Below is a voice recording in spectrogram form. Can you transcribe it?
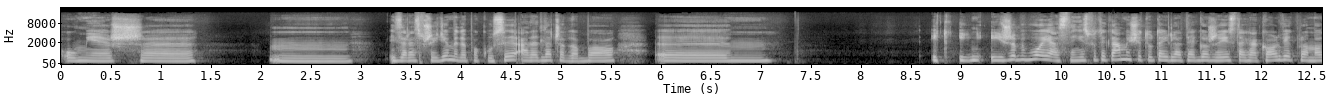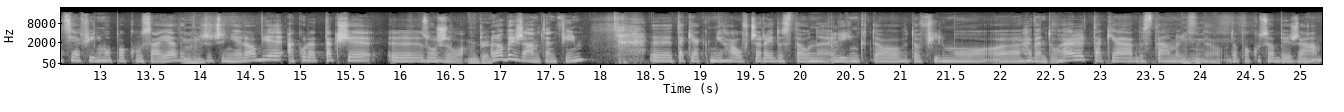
umiesz. E, mm, I zaraz przejdziemy do pokusy, ale dlaczego? Bo i, i, I, żeby było jasne, nie spotykamy się tutaj dlatego, że jest jakakolwiek promocja filmu Pokusa. Ja takich mhm. rzeczy nie robię, akurat tak się y, złożyło. Okay. Ale obejrzałam ten film. Y, tak jak Michał wczoraj dostał link do, do filmu y, Heaven to Hell, tak ja dostałam link mhm. do, do Pokusa, obejrzałam.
